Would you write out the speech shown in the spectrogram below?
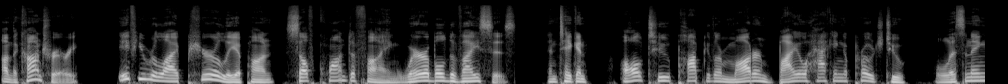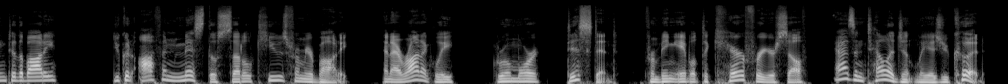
On the contrary, if you rely purely upon self quantifying wearable devices and take an all too popular modern biohacking approach to listening to the body, you can often miss those subtle cues from your body and, ironically, grow more distant from being able to care for yourself as intelligently as you could.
